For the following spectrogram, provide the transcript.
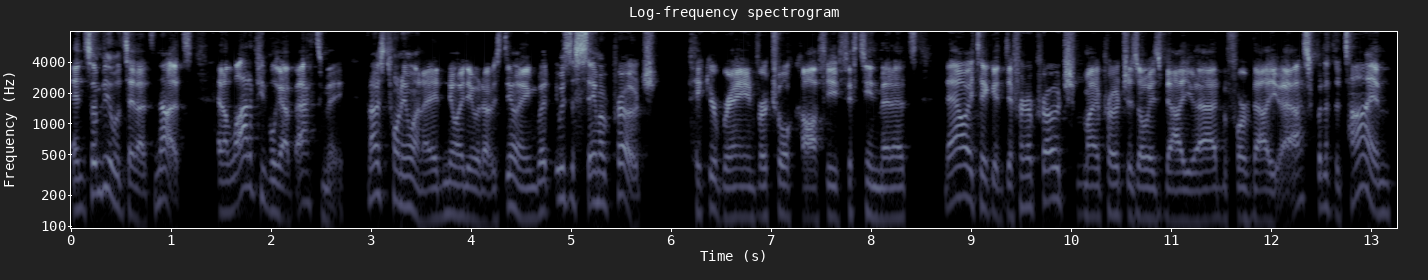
And some people would say that's nuts. And a lot of people got back to me. And I was 21. I had no idea what I was doing, but it was the same approach. Pick your brain, virtual coffee, 15 minutes. Now I take a different approach. My approach is always value add before value ask. But at the time,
